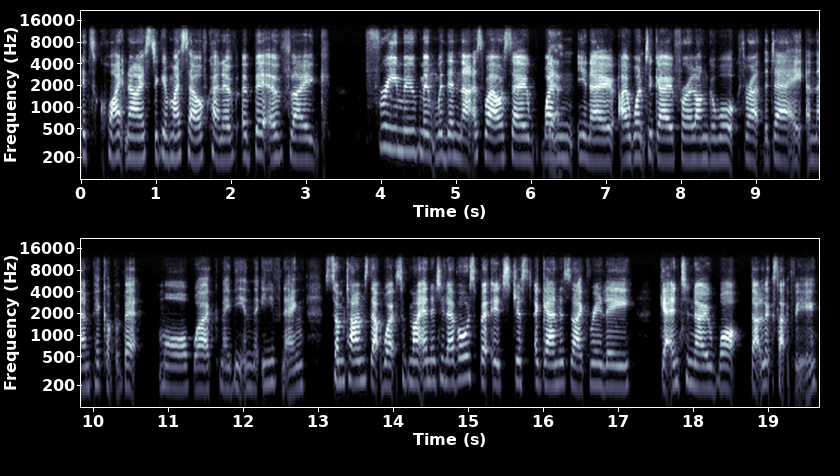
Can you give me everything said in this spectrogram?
it's quite nice to give myself kind of a bit of like free movement within that as well. So when, yeah. you know, I want to go for a longer walk throughout the day and then pick up a bit more work maybe in the evening, sometimes that works with my energy levels, but it's just again, it's like really getting to know what that looks like for you.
